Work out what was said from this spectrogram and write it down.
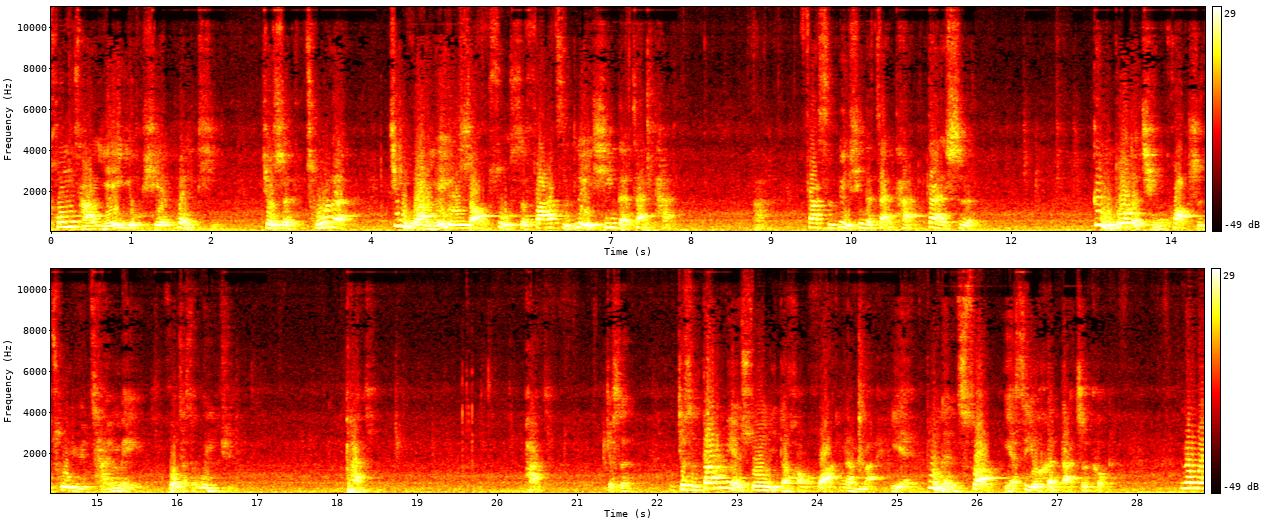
通常也有些问题，就是除了尽管也有少数是发自内心的赞叹，啊，发自内心的赞叹，但是更多的情况是出于谄媚或者是畏惧。怕你，怕你，就是就是当面说你的好话，那么也不能算，也是有很大折扣的。那么，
